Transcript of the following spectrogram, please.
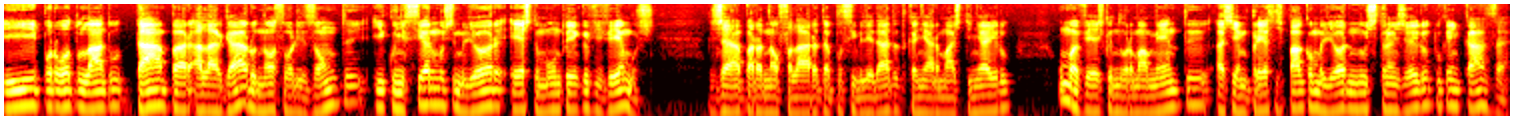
e, por outro lado, dá para alargar o nosso horizonte e conhecermos melhor este mundo em que vivemos, já para não falar da possibilidade de ganhar mais dinheiro uma vez que normalmente as empresas pagam melhor no estrangeiro do que em casa.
